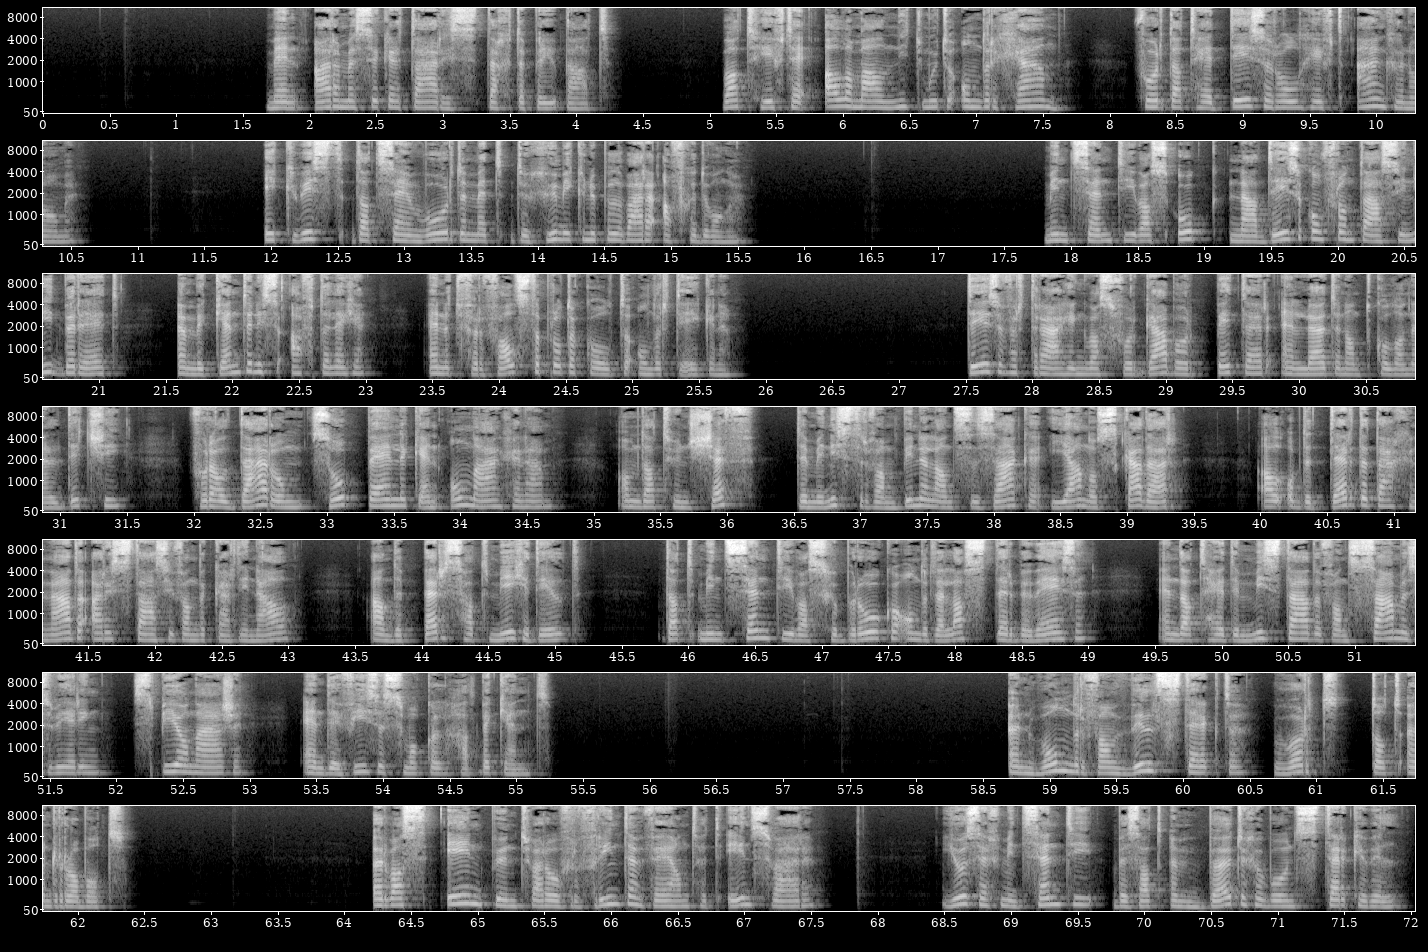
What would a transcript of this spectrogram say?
Mijn arme secretaris, dacht de primaat. Wat heeft hij allemaal niet moeten ondergaan voordat hij deze rol heeft aangenomen? Ik wist dat zijn woorden met de gummiknuppel waren afgedwongen. Vincenti was ook na deze confrontatie niet bereid een bekentenis af te leggen en het vervalste protocol te ondertekenen. Deze vertraging was voor Gabor Peter en luitenant-kolonel Dicci vooral daarom zo pijnlijk en onaangenaam, omdat hun chef, de minister van Binnenlandse Zaken Janos Kadar, al op de derde dag na de arrestatie van de kardinaal aan de pers had meegedeeld dat Mincenti was gebroken onder de last der bewijzen en dat hij de misdaden van samenzwering, spionage en devizesmokkel had bekend. Een wonder van wilsterkte wordt tot een robot. Er was één punt waarover vriend en vijand het eens waren. Joseph Mincenti bezat een buitengewoon sterke wil.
